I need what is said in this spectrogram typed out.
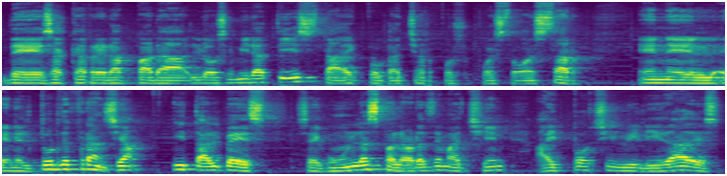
de esa carrera para los Emiratis, Tadej Pogacar por supuesto va a estar en el, en el Tour de Francia y tal vez, según las palabras de Machín, hay posibilidades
